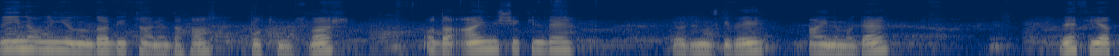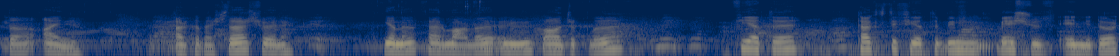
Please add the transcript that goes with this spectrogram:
Ve yine onun yanında bir tane daha botumuz var. O da aynı şekilde gördüğünüz gibi aynı model ve fiyat da aynı. Arkadaşlar şöyle yanı fermuarlı, önü bağcıklı. Fiyatı taksi fiyatı 1554,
